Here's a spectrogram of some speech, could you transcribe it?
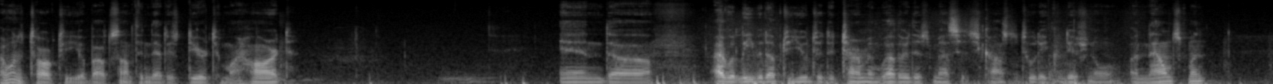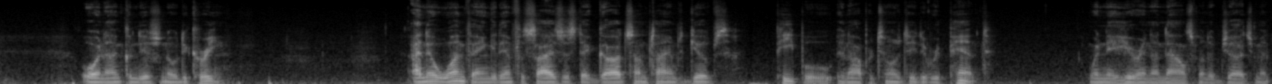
I want to talk to you about something that is dear to my heart. And uh, I would leave it up to you to determine whether this message constitutes a conditional announcement or an unconditional decree. I know one thing, it emphasizes that God sometimes gives people an opportunity to repent when they hear an announcement of judgment.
